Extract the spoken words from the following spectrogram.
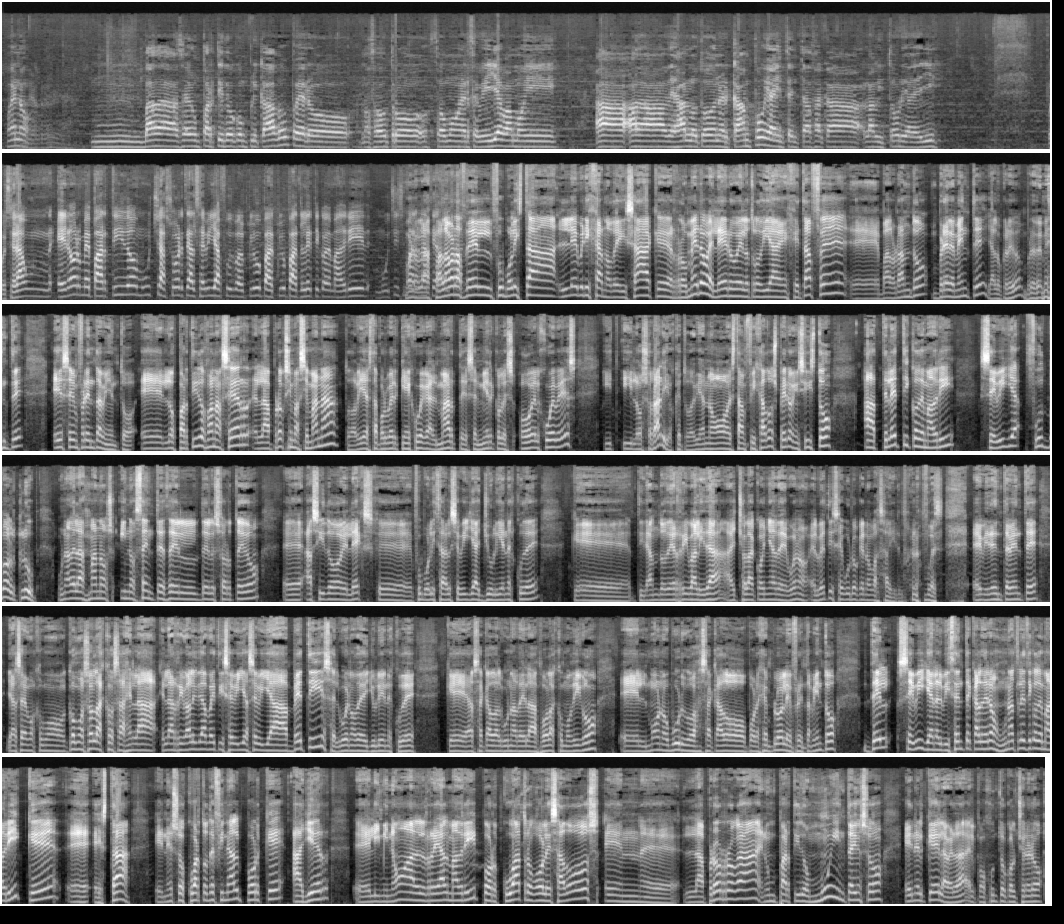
Bueno, va a ser un partido complicado, pero nosotros somos el Sevilla, vamos a ir a, a dejarlo todo en el campo y a intentar sacar la victoria de allí. Pues será un enorme partido. Mucha suerte al Sevilla Fútbol Club, al Club Atlético de Madrid. Muchísimas Bueno, las gracias. palabras Isaac. del futbolista lebrijano de Isaac eh, Romero, el héroe el otro día en Getafe, eh, valorando brevemente, ya lo creo, brevemente, ese enfrentamiento. Eh, los partidos van a ser la próxima semana, todavía está por ver quién juega el martes, el miércoles o el jueves, y, y los horarios que todavía no están fijados, pero insisto, Atlético de Madrid. Sevilla Fútbol Club. Una de las manos inocentes del, del sorteo eh, ha sido el ex eh, futbolista del Sevilla, Julien Escudé, que tirando de rivalidad ha hecho la coña de, bueno, el Betis seguro que no vas a ir. Bueno, pues evidentemente ya sabemos cómo, cómo son las cosas en la, en la rivalidad Betis-Sevilla, Sevilla-Betis, el bueno de Julien Escudé que ha sacado algunas de las bolas, como digo. El Mono Burgos ha sacado, por ejemplo, el enfrentamiento del Sevilla en el Vicente Calderón, un Atlético de Madrid que eh, está en esos cuartos de final porque ayer eh, eliminó al Real Madrid por cuatro goles a dos en eh, la prórroga, en un partido muy intenso en el que, la verdad, el conjunto colchonero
